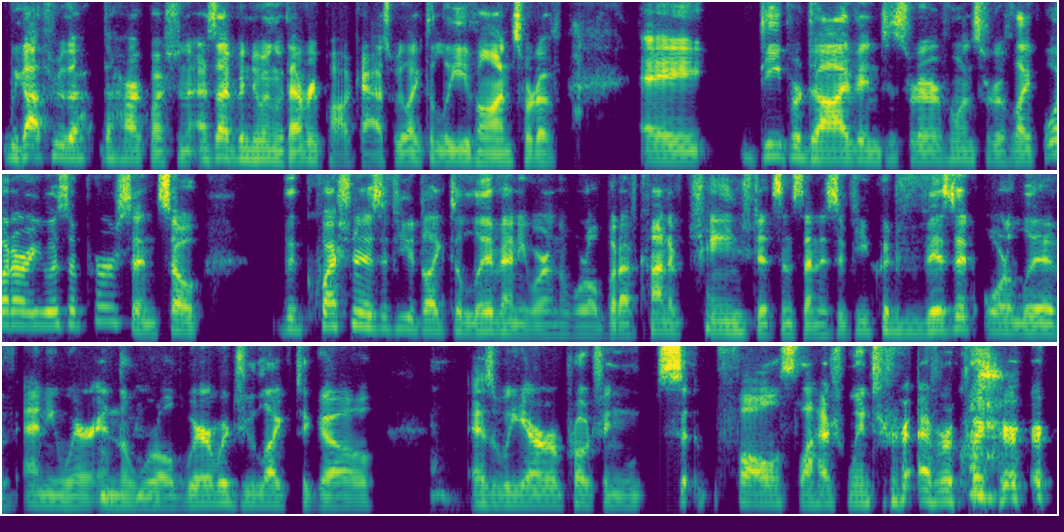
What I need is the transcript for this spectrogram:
we got through the, the hard question. As I've been doing with every podcast, we like to leave on sort of a deeper dive into sort of everyone sort of like, what are you as a person? So the question is if you'd like to live anywhere in the world, but I've kind of changed it since then. Is if you could visit or live anywhere in the mm-hmm. world, where would you like to go? As we are approaching fall slash winter ever quicker.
